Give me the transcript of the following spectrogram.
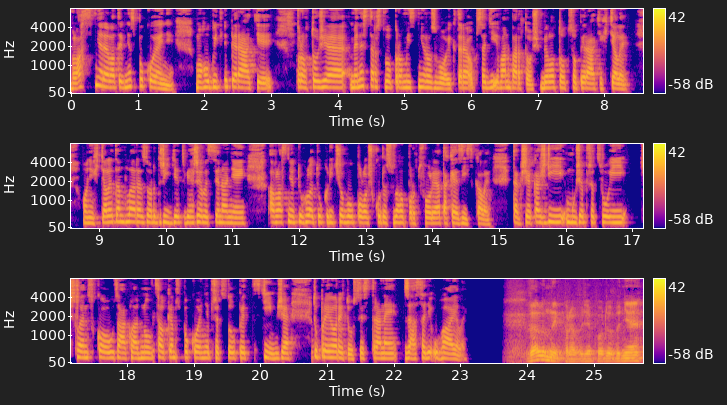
vlastně relativně spokojeni mohou být i Piráti, protože Ministerstvo pro místní rozvoj rozvoj, které obsadí Ivan Bartoš, bylo to, co Piráti chtěli. Oni chtěli tenhle rezort řídit, věřili si na něj a vlastně tuhle tu klíčovou položku do svého portfolia také získali. Takže každý může před svojí členskou základnu celkem spokojeně předstoupit s tím, že tu prioritu si strany v zásadě uhájily. Velmi pravděpodobně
